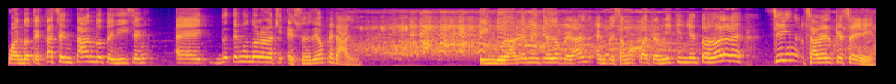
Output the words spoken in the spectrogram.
Cuando te estás sentando te dicen, eh, tengo un dolor aquí. Eso es de operar. Indudablemente es de operar. Empezamos 4.500 dólares sin saber qué se es.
